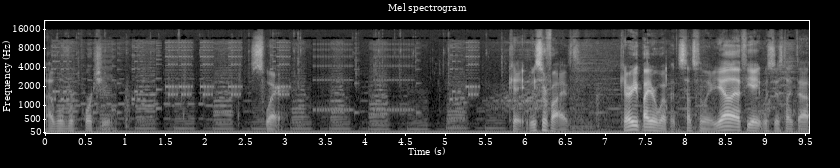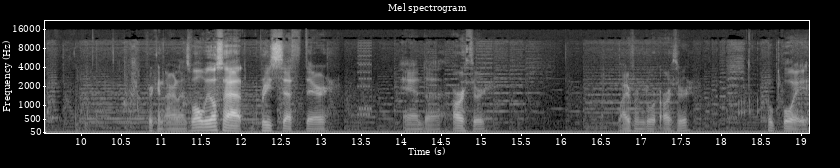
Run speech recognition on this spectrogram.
I will report you. Swear. Okay, we survived. Carry by your weapons. Sounds familiar. Yeah, FE8 was just like that. Freaking Irelands. Well, we also had Reseth there. And uh, Arthur. Wyvern Lord Arthur. Oh boy.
